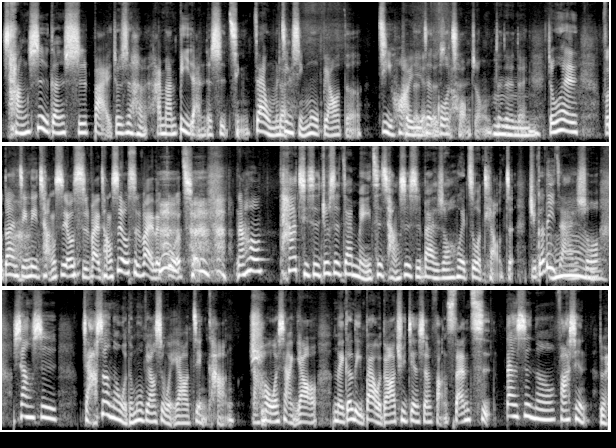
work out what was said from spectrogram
尝试跟失败就是很还蛮必然的事情，在我们进行目标的。计划的这个过程中，对对对，嗯、就会不断经历尝试又失败、尝试又失败的过程。然后他其实就是在每一次尝试失败的时候会做调整。举个例子来说，嗯、像是假设呢，我的目标是我要健康。然后我想要每个礼拜我都要去健身房三次，但是呢，发现对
